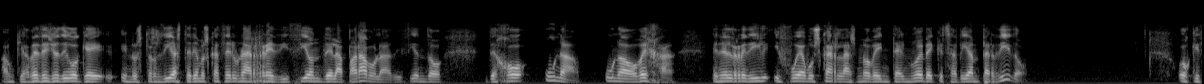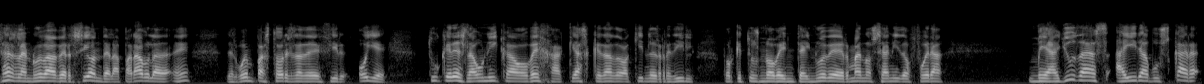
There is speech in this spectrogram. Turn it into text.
Aunque a veces yo digo que en nuestros días tenemos que hacer una reedición de la parábola, diciendo, dejó una, una oveja en el redil y fue a buscar las 99 que se habían perdido. O quizás la nueva versión de la parábola ¿eh? del buen pastor es la de decir, oye, tú que eres la única oveja que has quedado aquí en el redil porque tus 99 hermanos se han ido fuera, ¿me ayudas a ir a buscar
